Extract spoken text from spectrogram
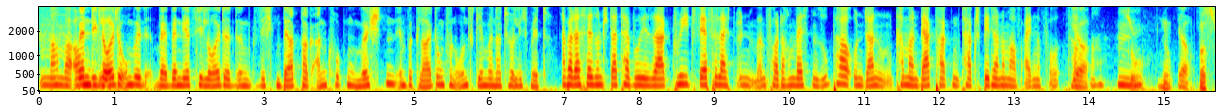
machen wir auch? wenn die mit? Leute wenn jetzt die Leute dann sich den Bergpark angucken möchten in Begleitung von uns, gehen wir natürlich mit. Aber das wäre so ein Stadtteil, wo ihr sagt, Greed wäre vielleicht im, im vorderen Westen super und dann kann man Bergpark einen Tag später nochmal auf eigene Fa- Faust Ja. machen. Mhm. So, ja. Ja. Was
